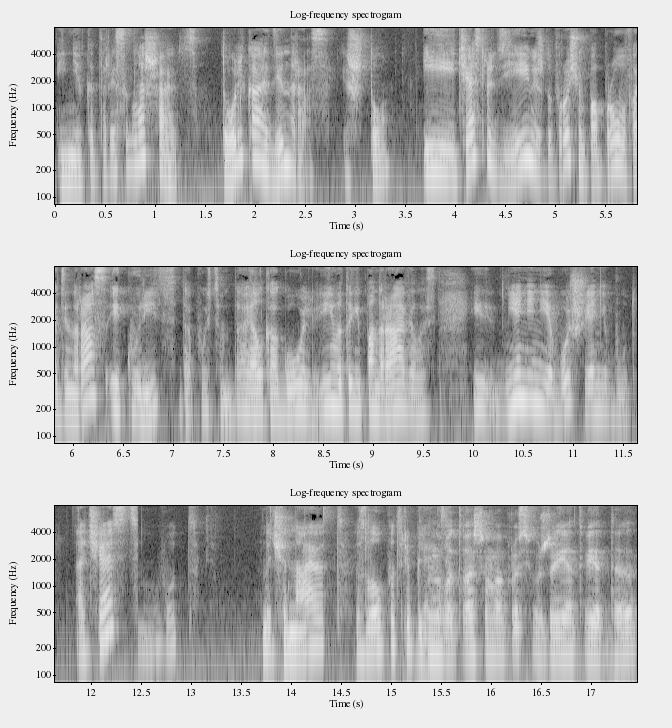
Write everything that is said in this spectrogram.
И некоторые соглашаются. Только один раз. И что? И часть людей, между прочим, попробовав один раз и курить, допустим, да, и алкоголь, и им это не понравилось. И не-не-не, больше я не буду. А часть, ну вот, начинают злоупотреблять. Ну вот в вашем вопросе уже и ответ, да,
